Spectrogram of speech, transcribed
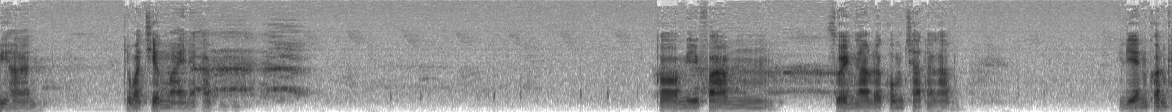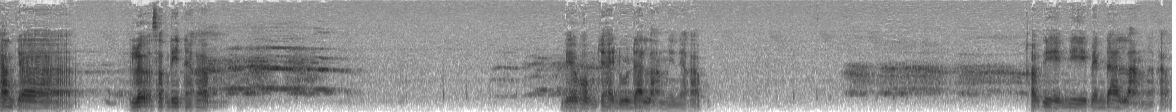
วิหาร จังหวัดเชียงใหม่นะครับ ก็มีความสวยงามและคมชัดนะครับ เหรียญค่อนข้างจะเลอะสักนิดนะครับ เดี๋ยวผมจะให้ดูด้านหลังนี่นะครับ ครับที่เห็นนี่เป็นด้านหลังนะครับ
